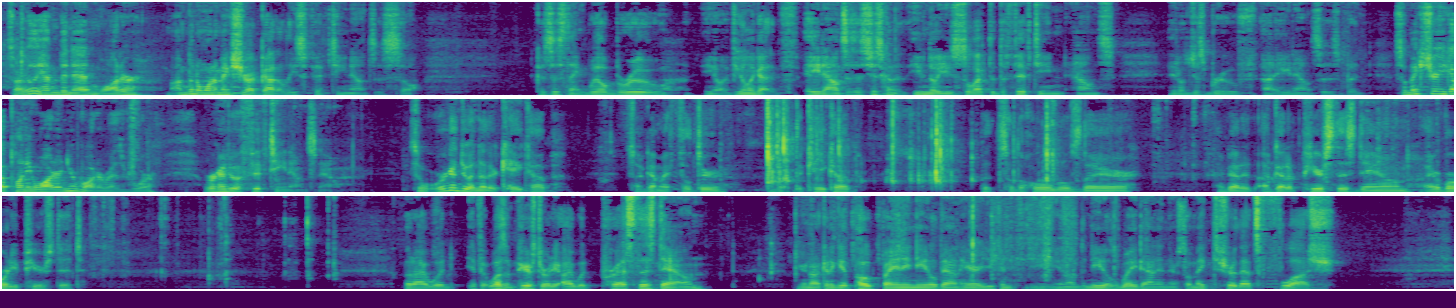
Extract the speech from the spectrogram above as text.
So I really haven't been adding water. I'm going to want to make sure I've got at least 15 ounces. So, because this thing will brew, you know, if you only got eight ounces, it's just going to, even though you selected the 15 ounce, it'll just brew uh, eight ounces. But so make sure you got plenty of water in your water reservoir. We're going to do a 15 ounce now. So we're going to do another K cup. So I've got my filter, I've got the K cup. Put so the hole goes there. I've got to I've got to pierce this down. I've already pierced it. But I would, if it wasn't pierced already, I would press this down. You're not going to get poked by any needle down here. You can, you know, the needle's way down in there. So make sure that's flush.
